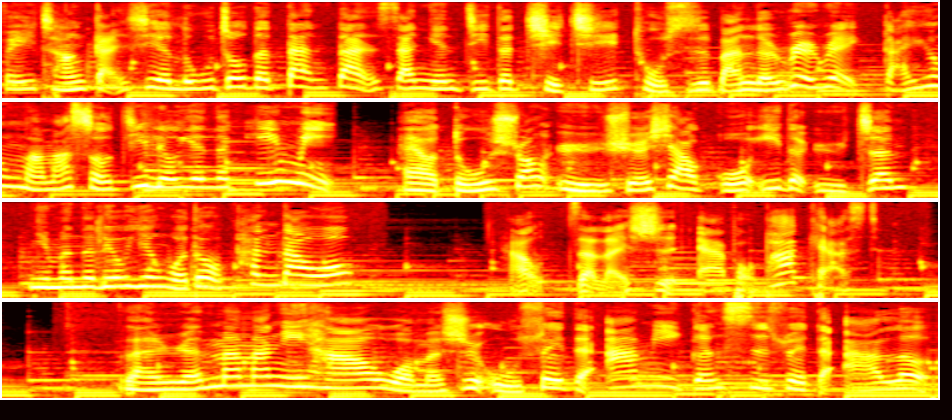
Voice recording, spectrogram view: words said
非常感谢芦洲的蛋蛋、三年级的琪琪、吐司班的瑞瑞、改用妈妈手机留言的 Kimi，还有读双语学校国一的雨珍，你们的留言我都有看到哦。好，再来是 Apple Podcast，懒人妈妈你好，我们是五岁的阿蜜跟四岁的阿乐，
